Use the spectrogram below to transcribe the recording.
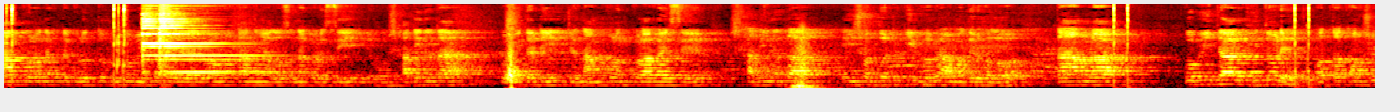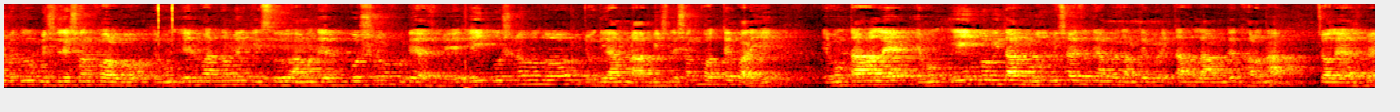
নামকরণ একটা গুরুত্বপূর্ণ বিষয় আমরা আলোচনা করেছি, এবং স্বাধীনতা কবিতাটি যে নামকরণ করা হয়েছে, স্বাধীনতা এই শব্দটি কীভাবে আমাদের হলো, তা আমরা কবিতার ভিতরে অর্থাৎ অংশটুকু বিশ্লেষণ করব এবং এর মাধ্যমে কিছু আমাদের প্রশ্ন ফুটে আসবে। এই প্রশ্নগুলো যদি আমরা বিশ্লেষণ করতে পারি এবং তাহলে এবং এই কবিতার মূল বিষয় যদি আমরা জানতে পারি, তাহলে আমাদের ধারণা চলে আসবে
